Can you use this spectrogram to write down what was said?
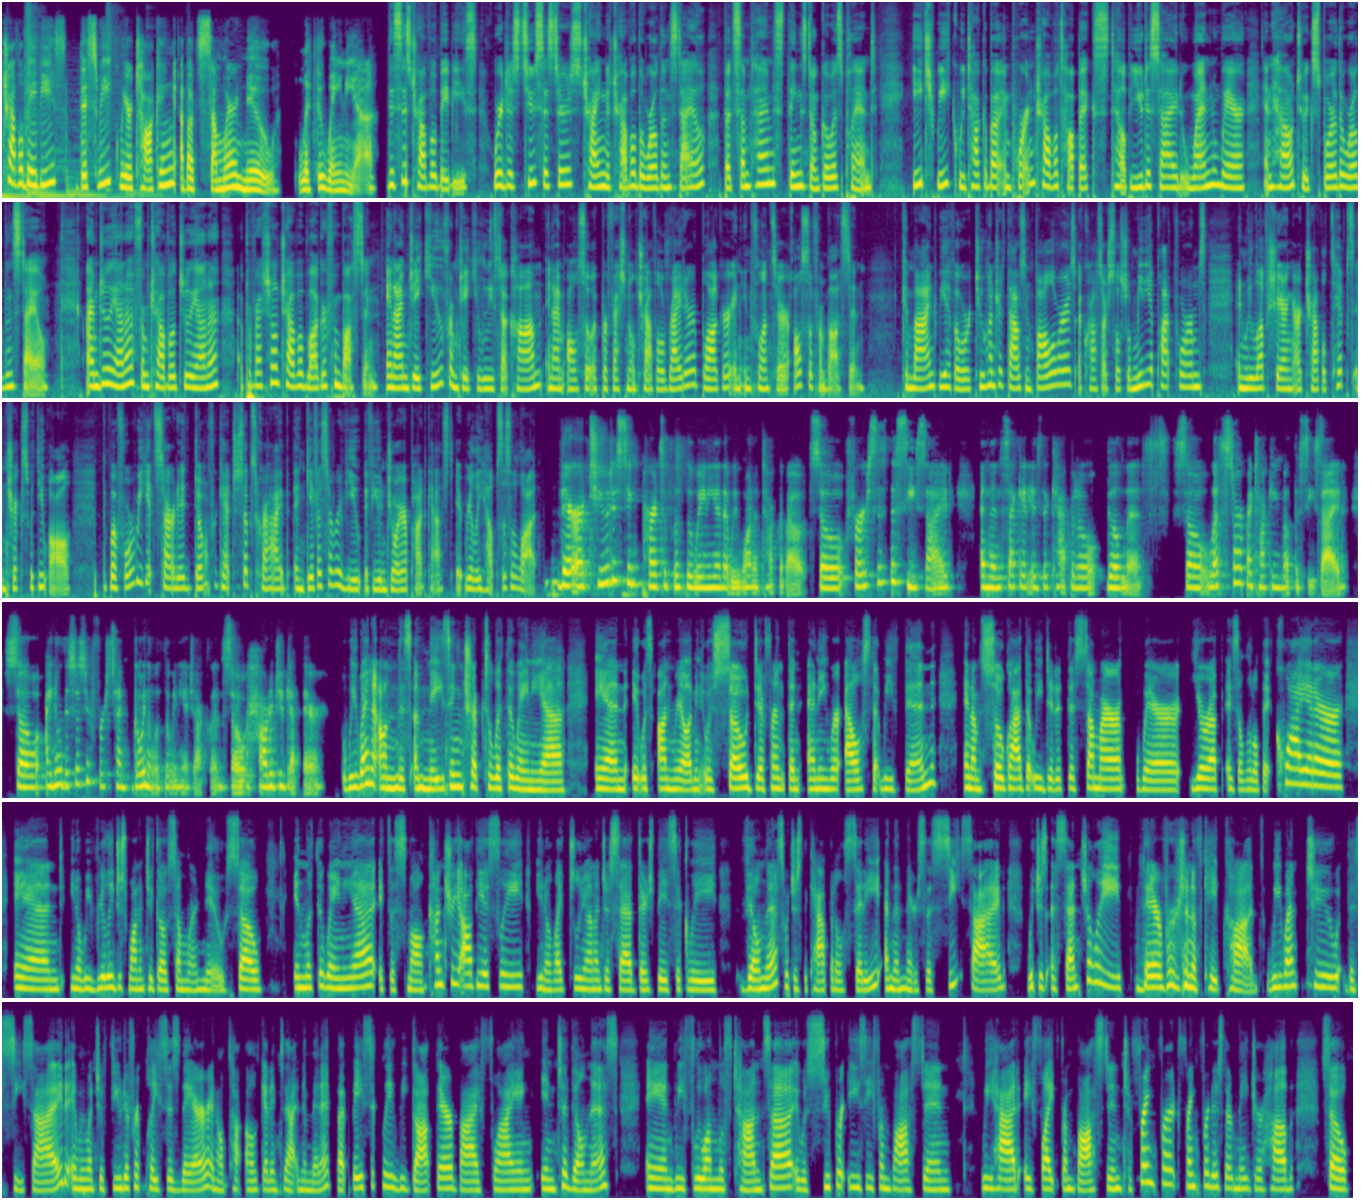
Hey, travel babies. This week we are talking about somewhere new. Lithuania. This is Travel Babies. We're just two sisters trying to travel the world in style, but sometimes things don't go as planned. Each week, we talk about important travel topics to help you decide when, where, and how to explore the world in style. I'm Juliana from Travel Juliana, a professional travel blogger from Boston. And I'm JQ from jqlouise.com, and I'm also a professional travel writer, blogger, and influencer, also from Boston. Combined, we have over 200,000 followers across our social media platforms, and we love sharing our travel tips and tricks with you all. But before we get started, don't forget to subscribe and give us a review if you enjoy our podcast. It really helps us a lot. There are two distinct parts of Lithuania that we want to talk about. So, first is the seaside, and then second is the capital, Vilnius. So, let's start by talking about the seaside. So, I know this was your first time going to Lithuania, Jacqueline. So, how did you get there? We went on this amazing trip to Lithuania and it was unreal. I mean, it was so different than anywhere else that we've been. And I'm so glad that we did it this summer where Europe is a little bit quieter and, you know, we really just wanted to go somewhere new. So in Lithuania, it's a small country, obviously. You know, like Juliana just said, there's basically Vilnius, which is the capital city, and then there's the seaside, which is essentially their version of Cape Cod. We went to the seaside and we went to a few different places there, and I'll i I'll get into that in a minute. But basically, we got there by flying into Vilnius, and we flew on Lufthansa. It was super easy from Boston we had a flight from Boston to Frankfurt. Frankfurt is their major hub. So,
